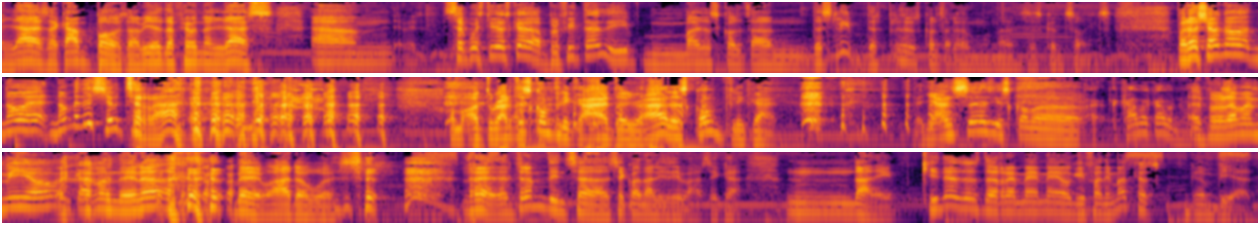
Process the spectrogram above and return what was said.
enllaç a Campos, havies de fer un enllaç. Um, la qüestió és que aprofites i vas escoltant The Sleep, després escoltarem una de les cançons. Però això no, no, no me deixeu xerrar. Home, aturar-te és complicat, eh, Joan, és complicat. Te llances i és com a... Acaba, acaba, no. El programa és mío, me cago en dena. Bé, ara ho és. Res, entrem dins la psicoanàlisi bàsica. Mm, Dani, quin és el darrer meme o gif animat que has enviat?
